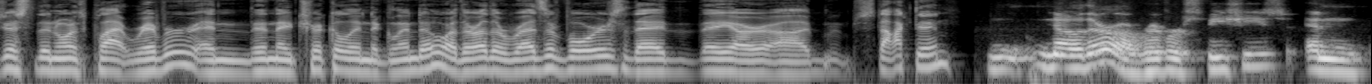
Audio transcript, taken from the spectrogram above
just the North Platte River, and then they trickle into Glendo? Are there other reservoirs that they are uh, stocked in? No, they're a river species, and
